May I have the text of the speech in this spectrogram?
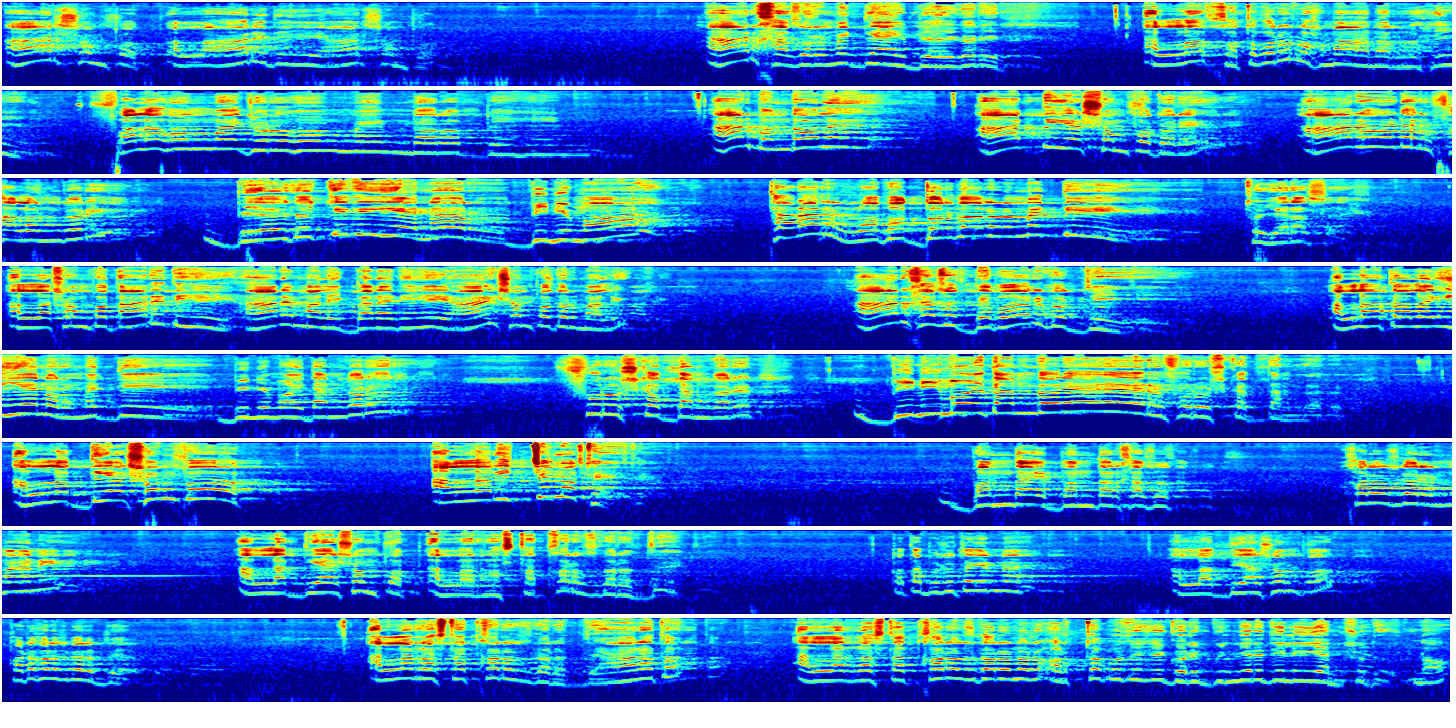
আর সম্পদ, আল্লাহ আল্লাহর দিয়ে আর সম্পদ। আর খাজর মধ্যে আই ব্যয় করির। আল্লাহ কত বড় রহমান আর রহিম। আর বন্ধ হলে, আর দিয়ে সম্পদরে, আর অর্ডার পালন করি। বিনিময় তারার রবত দরবারের মধ্যে। থইয়ার আছে। আল্লাহ সম্পদ আরে দিয়ে, আরে মালিক বানাই দিয়ে, আই সম্পদের মালিক। আর হাজত ব্যবহার করছি। আল্লাহ তালা ইয়েনর মধ্যে বিনিময় দান করেন, পুরস্কার দান করেন, বিনিময় দান করেন, পুরস্কার দান করেন। আল্লাহ দেয়া সম্পদ আল্লাহর ইচ্ছে মতে বন্দায় বন্দার খাজত খরচ করেন মানে আল্লাহ দিয়া সম্পদ, আল্লাহর রাস্তাত খরচ করত যায় কথা বুঝো তাই না? আল্লাহ দিয়া সম্পদ কত খরচ করত যায় আল্লাহর রাস্তাত খরচ করত যায় আমরা তো আল্লাহর রাস্তাত খরচ করানোর অর্থ বুঝি যে গরিব গুঞ্জের দিলি শুধু? ন।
